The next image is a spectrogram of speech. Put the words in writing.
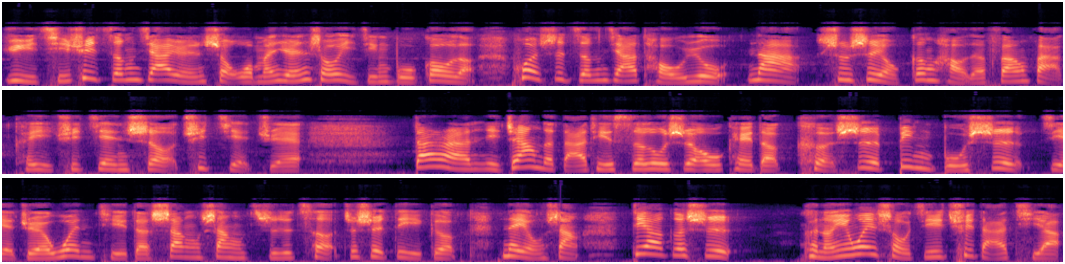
与其去增加人手，我们人手已经不够了，或者是增加投入，那是不是有更好的方法可以去建设、去解决？当然，你这样的答题思路是 OK 的，可是并不是解决问题的上上之策，这是第一个内容上。第二个是。可能因为手机去答题啊，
